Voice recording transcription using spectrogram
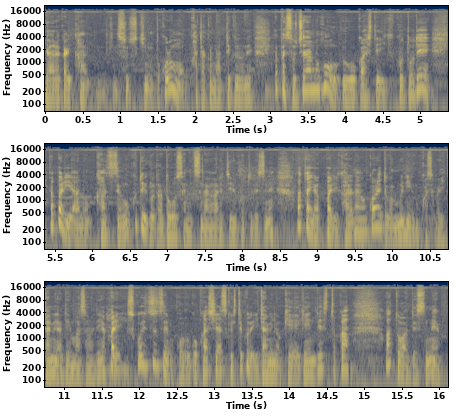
柔らかい組織のところも硬くなってくるのでやっぱりそちらの方を動かしていくことでやっぱりあの関節が動くということは動作につながるということですね。あとはやっぱり体が動かないところ無理に動かせば痛みが出ますのでやっぱり少しずつでもこう動かしやすくしていくことで痛みの軽減ですとかあとはですね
